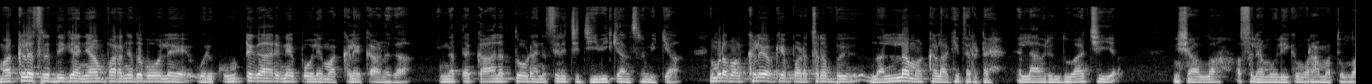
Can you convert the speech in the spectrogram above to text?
മക്കളെ ശ്രദ്ധിക്കുക. ഞാൻ പറഞ്ഞതുപോലെ ഒരു കൂട്ടുകാരനെ പോലെ മക്കളെ കാണുക. ഇന്നത്തെ കാലത്തോടനുസരിച്ച് ജീവിക്കാൻ ശ്രമിക്കുക. നമ്മുടെ മക്കളെയൊക്കെ പടച്ചറബ് നല്ല മക്കളാക്കി തരട്ടെ. എല്ലാവരും ദുവാ ചെയ്യുക. ഇൻഷാ അല്ലാ അസ്സലാമു അലൈക്കും വറഹമത്തുള്ള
